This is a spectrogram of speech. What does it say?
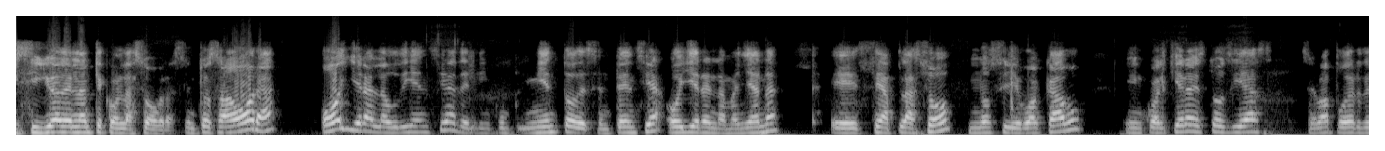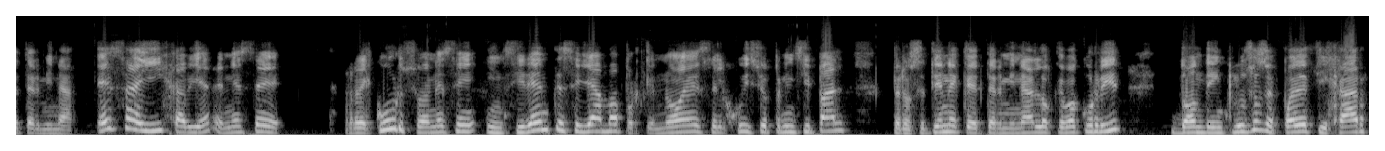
siguió adelante con las obras. Entonces ahora, hoy era la audiencia del incumplimiento de sentencia, hoy era en la mañana, eh, se aplazó, no se llevó a cabo, en cualquiera de estos días se va a poder determinar. Es ahí, Javier, en ese recurso en ese incidente se llama, porque no es el juicio principal, pero se tiene que determinar lo que va a ocurrir, donde incluso se puede fijar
